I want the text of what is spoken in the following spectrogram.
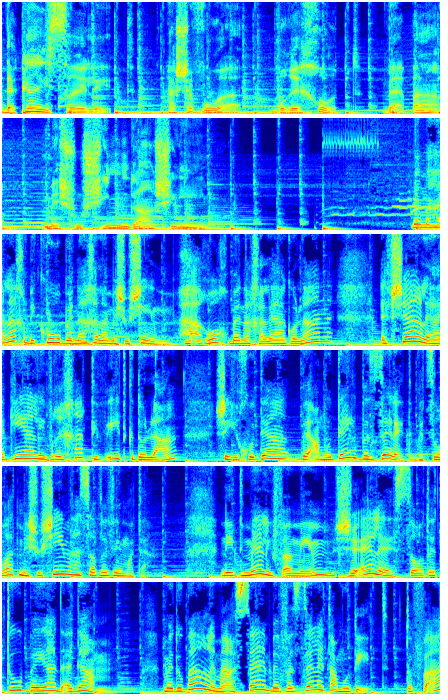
דקה ישראלית, השבוע בריכות, והפעם משושים געשיים. במהלך ביקור בנחל המשושים, הארוך בנחלי הגולן, אפשר להגיע לבריכה טבעית גדולה, שייחודה בעמודי בזלת בצורת משושים הסובבים אותה. נדמה לפעמים שאלה שורטטו ביד אדם. מדובר למעשה בבזלת עמודית, תופעה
